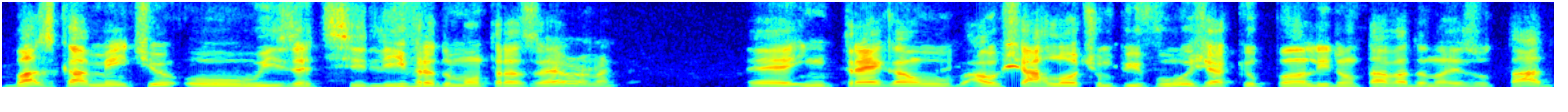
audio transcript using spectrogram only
Basicamente, o Wizard se livra do Montrazero, né? É, entrega ao, ao Charlotte um pivô, já que o Pan ali não estava dando resultado.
